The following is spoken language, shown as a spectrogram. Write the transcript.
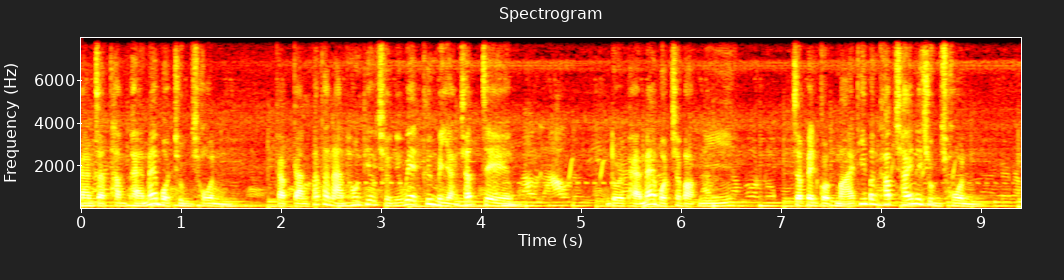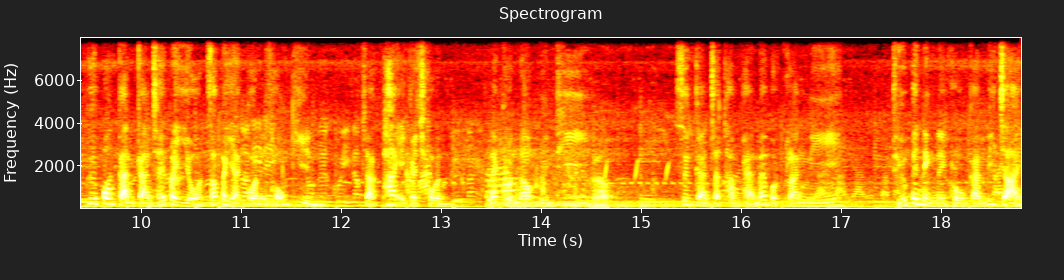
การจัดทำแผนแม่บทชุมชน กับการพัฒนาท่องเที่ยวเชิงนิเวศขึ้นมาอย่างชัดเจน โดยแผนแม่บทฉบับนี้ จะเป็นกฎหมายที่บังคับใช้ในชุมชน เพื่อป้องกันการใช้ประโยชน์ทรัพยากรในท้องถิ่น จากภาคเอกชน และคนนอกพื้นที่ ซึ่งการจัดทำแผนแม่บทครั้งนี้ ถือเป็นหนึ่งในโครงการวิจัย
